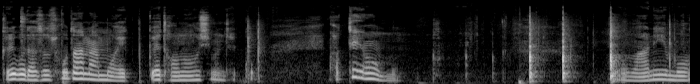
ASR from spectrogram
그리고 나서 소다나 뭐 액괴 더 넣으시면 될것 같아요, 뭐. 뭐 많이 뭐,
